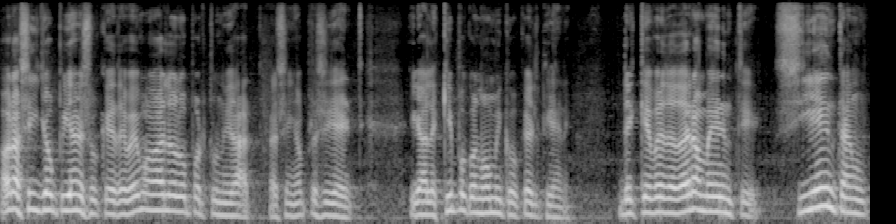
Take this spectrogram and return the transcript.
Ahora sí yo pienso que debemos darle la oportunidad al señor presidente y al equipo económico que él tiene, de que verdaderamente sientan,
